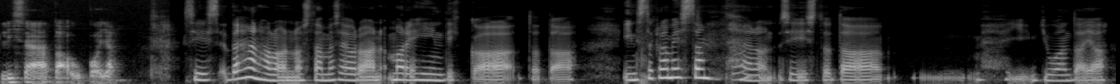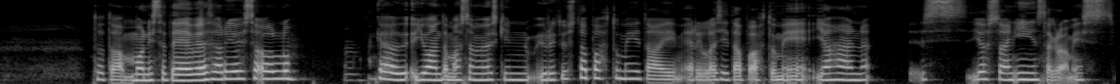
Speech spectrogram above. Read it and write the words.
lisää taukoja. Siis tähän haluan nostaa, mä seuraan Mari Hintikkaa tota, Instagramissa. Hän on siis tota, juontaja tota, monissa TV-sarjoissa ollut. Mm. Käy juontamassa myöskin yritystapahtumia tai erilaisia tapahtumia. Ja hän jossain Instagramissa,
